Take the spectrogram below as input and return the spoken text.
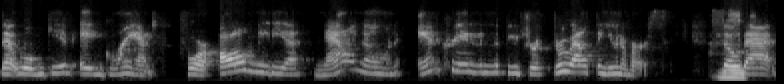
that will give a grant for all media now known and created in the future throughout the universe. So mm-hmm. that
